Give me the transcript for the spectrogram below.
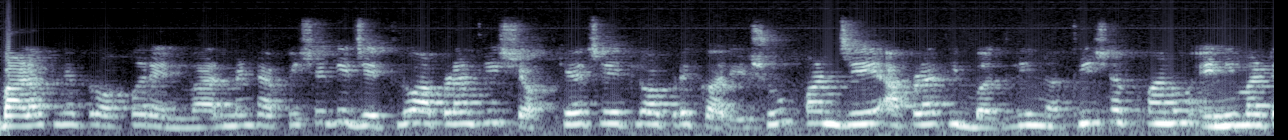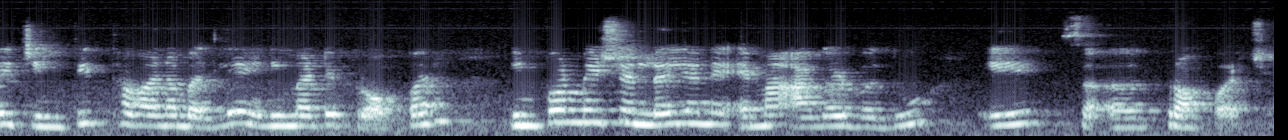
બાળકને પ્રોપર એન્વાયરમેન્ટ આપી શકીએ, જેટલું આપણાથી શક્ય છે એટલું આપણે કરીશું. પણ જે આપણાથી બદલી નથી શકવાનું, એની માટે ચિંતિત થવાના બદલે એની માટે પ્રોપર ઇન્ફોર્મેશન લઈ અને એમાં આગળ વધવું એ પ્રોપર છે.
